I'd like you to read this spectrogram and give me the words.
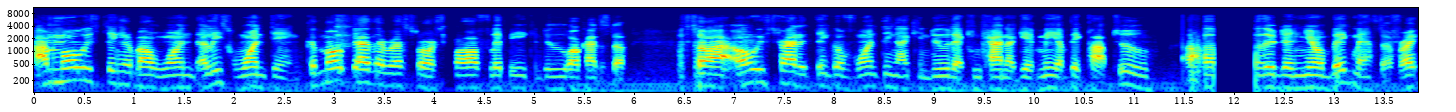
I'm always thinking about one, at least one thing, because most guys that wrestle are small, flippy, can do all kinds of stuff. So I always try to think of one thing I can do that can kind of get me a big pop too, uh, other than you know big man stuff, right?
